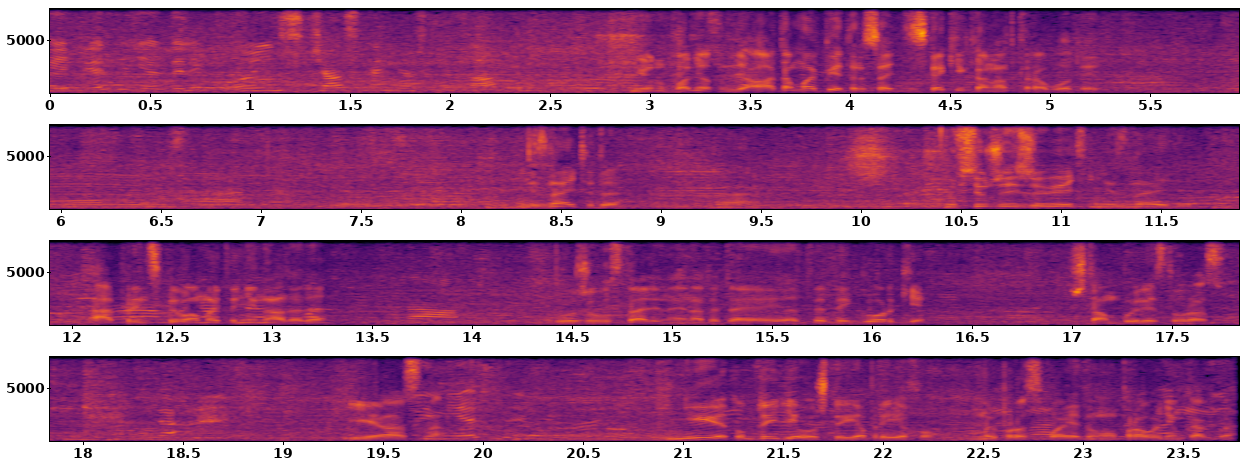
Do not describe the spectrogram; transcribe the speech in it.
Эфет нет, далеко. Ну, сейчас, конечно, завтра. Не, ну понятно. А там Петры, кстати, с каких канатка работает? Не знаете, да? А. Ну всю жизнь живете, не знаете. А, в принципе, вам это не надо, да? Да. Вы уже устали, наверное, от этой, от этой горки. Что там были сто раз. Ясно. Местные Нет, он-то и дело, что я приехал. Мы просто поэтому проводим как бы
